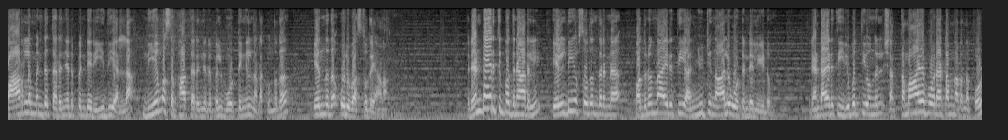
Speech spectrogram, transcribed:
പാർലമെന്റ് തെരഞ്ഞെടുപ്പിന്റെ രീതിയല്ല നിയമസഭാ തെരഞ്ഞെടുപ്പിൽ വോട്ടിംഗിൽ നടക്കുന്നത് എന്നത് ഒരു വസ്തുതയാണ്. രണ്ടായിരത്തി പതിനാറിൽ എൽ ഡി എഫ് സ്വതന്ത്രന് പതിനൊന്നായിരത്തി അഞ്ഞൂറ്റി നാല് വോട്ടിന്റെ ലീഡും രണ്ടായിരത്തി ഇരുപത്തിയൊന്നിൽ ശക്തമായ പോരാട്ടം നടന്നപ്പോൾ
